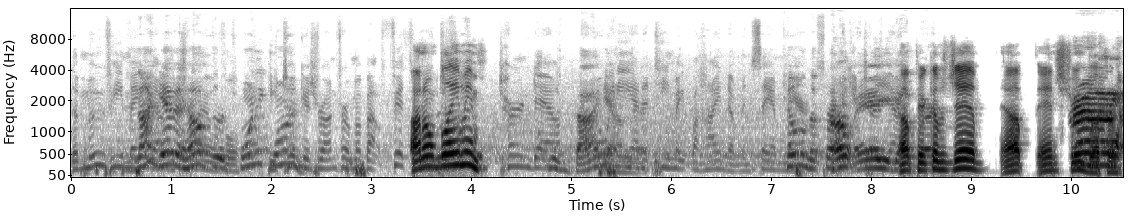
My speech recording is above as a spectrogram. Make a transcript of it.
The move he made not down giving the help to the 21. He took his run from about fifth. I don't blame him. Turned down. dying when he had a teammate behind him and Sam. Killing the Oh, there you go. Up here comes Jeb. Up and stream Ah, buffer.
